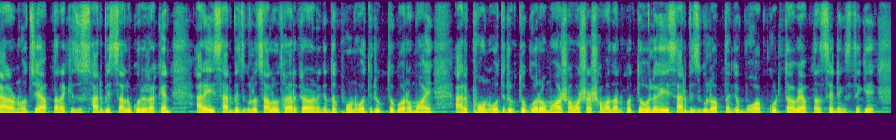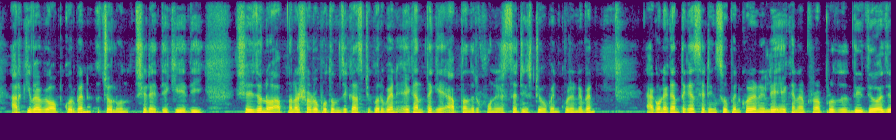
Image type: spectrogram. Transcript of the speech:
কারণ হচ্ছে আপনারা কিছু সার্ভিস চালু করে রাখেন, আর এই সার্ভিসগুলো চালু থাকার কারণে কিন্তু ফোন অতিরিক্ত গরম হয়। আর ফোন অতিরিক্ত গরম হওয়ার সমস্যার সমাধান করতে হলে এই সার্ভিসগুলো আপনাকে অফ করতে হবে আপনার সেটিংস থেকে। আর কীভাবে অফ করবেন? চলুন সেটাই দেখিয়ে দিই। সেই জন্য আপনারা সর্বপ্রথম যে কাজটি করবেন, এখান থেকে আপনাদের ফোনের সেটিংসটি ওপেন করে নেবেন। এখন এখান থেকে সেটিংস ওপেন করে নিলে এখানে আপনার দ্বিতীয় যে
